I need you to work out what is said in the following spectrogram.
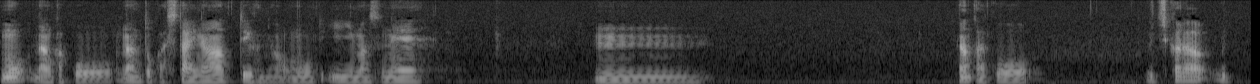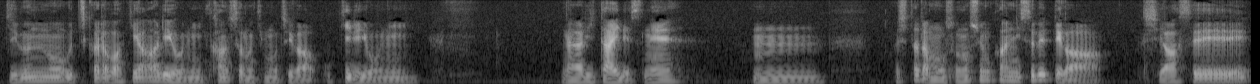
もなんかこうなんとかしたいなっていうふうには思いますね。うんなんかこう内から自分の内から湧き上がるように感謝の気持ちが起きるようになりたいですね。うんそしたらもうその瞬間に全てが幸せ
